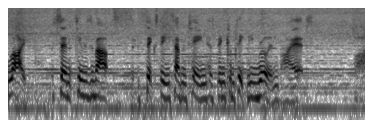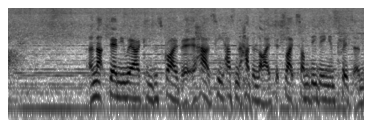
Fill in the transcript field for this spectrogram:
Life, since he was about 16, 17, has been completely ruined by it. And that's the only way I can describe it. It has. He hasn't had a life. It's like somebody being in prison.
